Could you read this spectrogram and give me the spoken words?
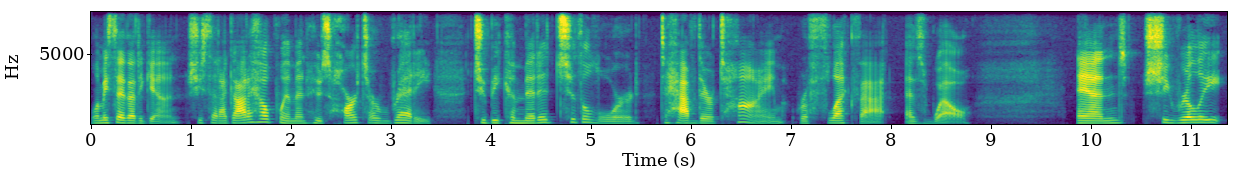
Let me say that again. She said, I got to help women whose hearts are ready to be committed to the Lord, to have their time reflect that as well. And she really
